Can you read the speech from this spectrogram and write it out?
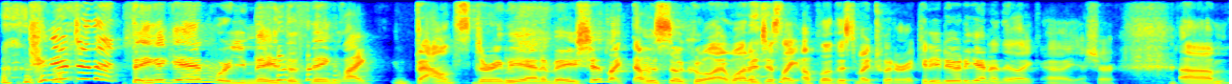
can you do that thing again where you made the thing like bounce during the animation? Like that was so cool. I want to just like upload this to my Twitter. Can you do it again? And they're like, uh, yeah, sure. Um,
